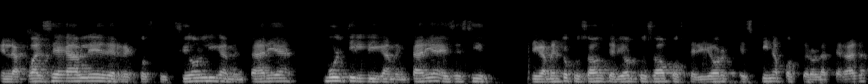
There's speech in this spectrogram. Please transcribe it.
en la cual se hable de reconstrucción ligamentaria, multiligamentaria, es decir, ligamento cruzado anterior, cruzado posterior, esquina posterolateral,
